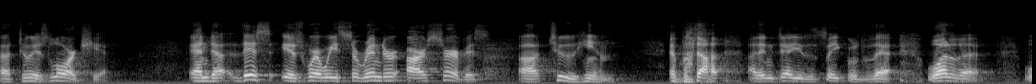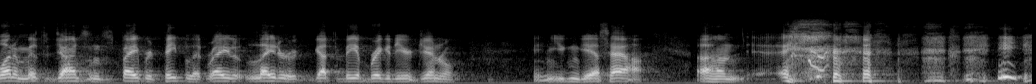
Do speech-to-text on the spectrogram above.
uh, to His Lordship. And uh, this is where we surrender our service uh, to Him. But I, I, didn't tell you the sequel to that. One of the one of Mr. Johnson's favorite people that later got to be a brigadier general, and you can guess how. Um, he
